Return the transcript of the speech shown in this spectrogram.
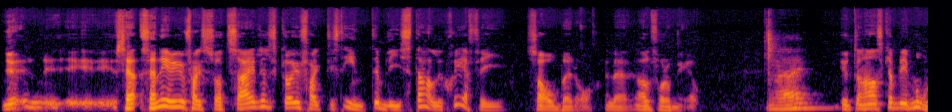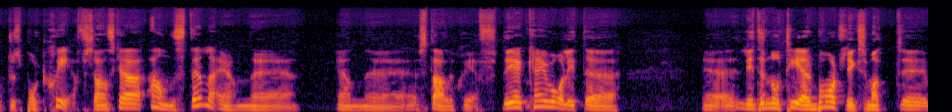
nu, nu- sen, sen är det ju faktiskt så att Seidel ska ju faktiskt inte bli stallchef i Sauber då, eller Alfa Romeo. Nej, Utan han ska bli motorsportchef, så han ska anställa en, eh, en eh, stallchef. Det kan ju vara lite eh, lite noterbart liksom att eh,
